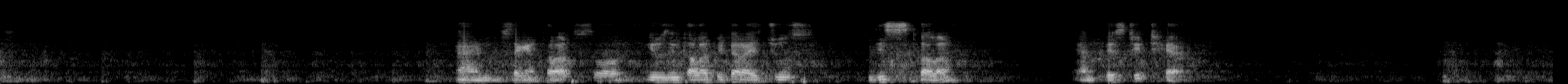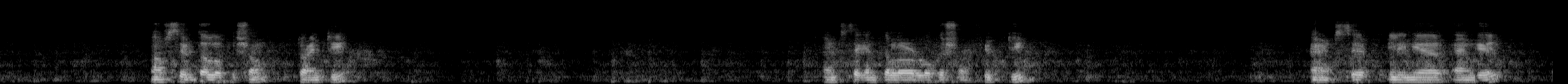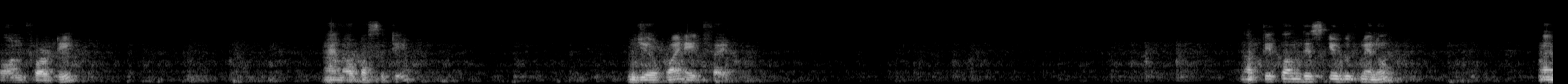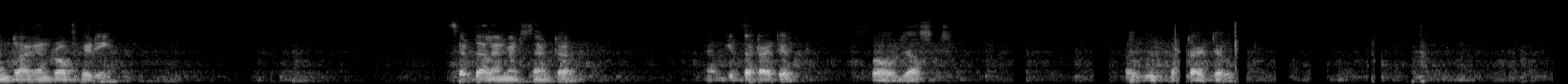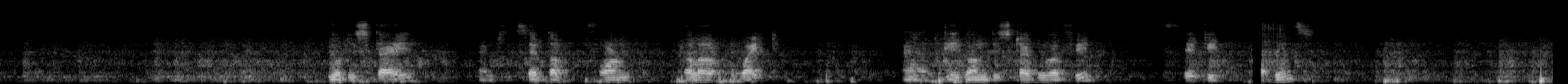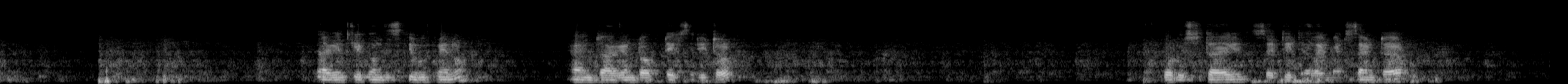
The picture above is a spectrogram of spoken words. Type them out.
And second color so using color picker I choose this color and paste it here. Now set the location 20 and second color location 50 and set linear angle 140 and opacity 0.85 now click on this cubic menu and drag and drop heading. Set the alignment center and give the title. So just I give the title. Go to style and set the font color white and click on this typography. Set it Open Sans. Again click on this cubic menu and drag and drop text editor go to style set it alignment center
